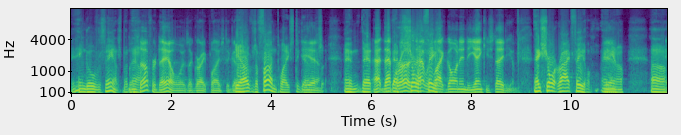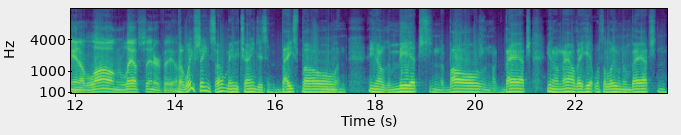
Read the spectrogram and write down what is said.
it didn't go over the fence but But now Sufferdale was a great place to go. yeah it was a fun place to go Yeah. and that That, that for us, short that was field, like going into Yankee Stadium. that short right field and Yeah. you know uh, in a long left center field. But we've seen so many changes in baseball and you know the mitts and the balls and the bats. You know now they hit with aluminum bats and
